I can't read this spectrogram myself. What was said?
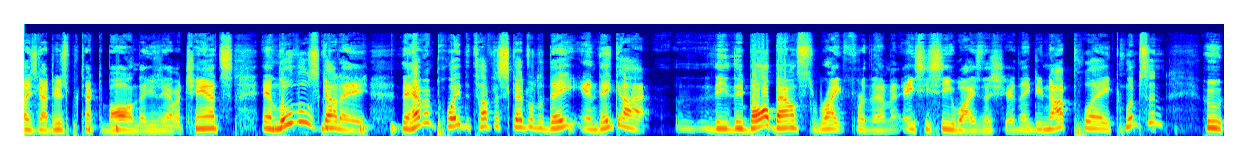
he's got to do is protect the ball, and they usually have a chance. And Louisville's got a they haven't played the toughest schedule to date, and they got the the ball bounced right for them ACC wise this year. They do not play Clemson, who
